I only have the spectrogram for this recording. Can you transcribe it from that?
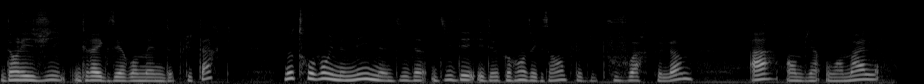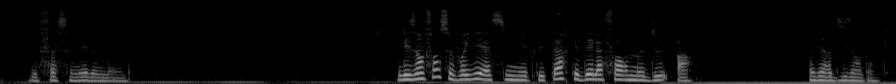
Dans les vies grecques et romaines de Plutarque, nous trouvons une mine d'idées et de grands exemples du pouvoir que l'homme a, en bien ou en mal, de façonner le monde. Les enfants se voyaient assigner Plutarque dès la forme 2A, vers 10 ans donc.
